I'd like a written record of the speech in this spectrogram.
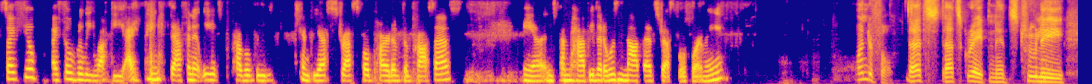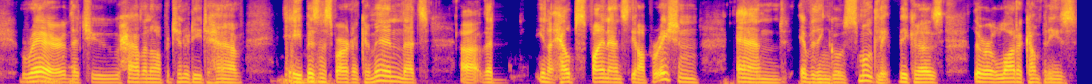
So I feel I feel really lucky. I think definitely it's probably can be a stressful part of the process and I'm happy that it was not that stressful for me. Wonderful. That's that's great, and it's truly rare that you have an opportunity to have a business partner come in that's uh, that you know helps finance the operation and everything goes smoothly because there are a lot of companies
